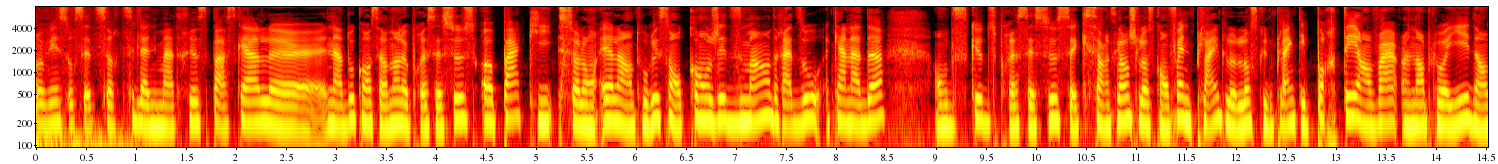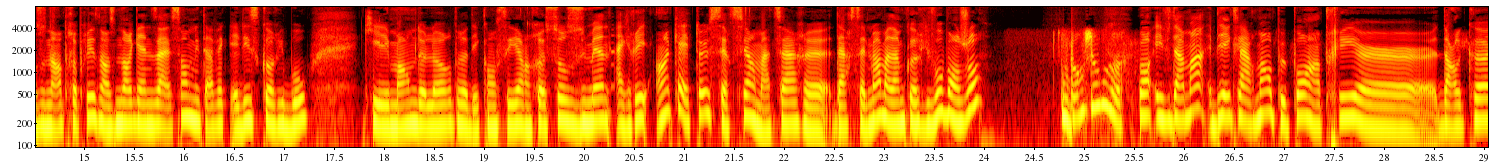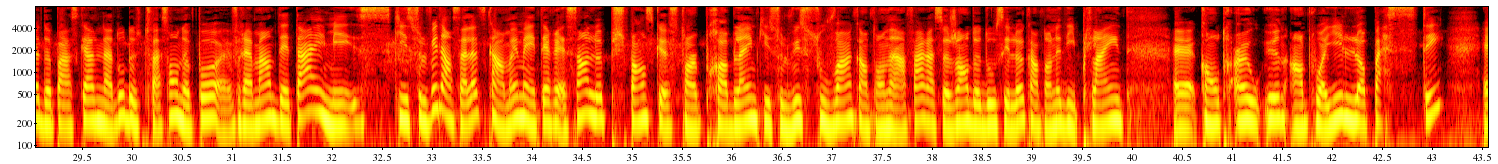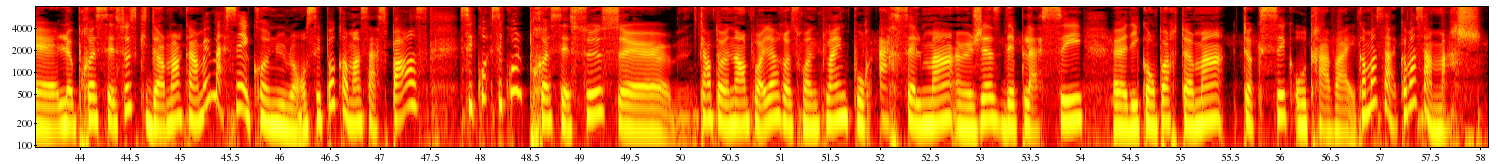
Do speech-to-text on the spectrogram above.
Reviens sur cette sortie de l'animatrice Pascal euh, Nadeau concernant le processus opaque qui, selon elle, a entouré son congédiement de Radio-Canada. On discute du processus qui s'enclenche lorsqu'on fait une plainte, lorsqu'une plainte est portée envers un employé dans une entreprise, dans une organisation. On est avec Élise Corribeau, qui est membre de l'Ordre des conseillers en ressources humaines agréée enquêteuse certifiée en matière euh, d'harcèlement. Madame Corriveau, bonjour. Bonjour. Bon, évidemment, bien clairement, on peut pas entrer euh, dans le cas de Pascal Nadeau. De toute façon, on n'a pas vraiment de détails, mais ce qui est soulevé dans sa lettre, c'est quand même intéressant. Là, puis je pense que c'est un problème qui est soulevé souvent quand on a affaire à ce genre de dossier-là, quand on a des plaintes euh, contre un ou une employé, l'opacité, euh, le processus qui demeure quand même assez inconnu. Là. On ne sait pas comment ça se passe. C'est quoi, c'est quoi le processus quand un employeur reçoit une plainte pour harcèlement, un geste déplacé, des comportements toxiques au travail. Comment ça, comment ça marche?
